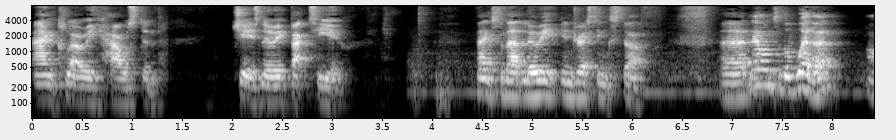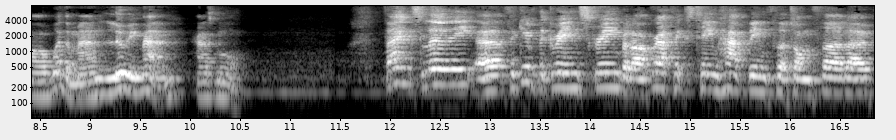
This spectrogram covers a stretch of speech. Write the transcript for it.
and Chloe Housden. Cheers, Louis. Back to you. Thanks for that, Louis. Interesting stuff. Uh, now on to the weather. Our weatherman, Louis Mann, has more. Thanks, Louis. Uh, forgive the green screen, but our graphics team have been put on furlough,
